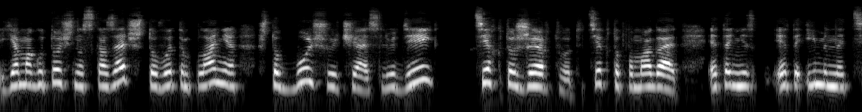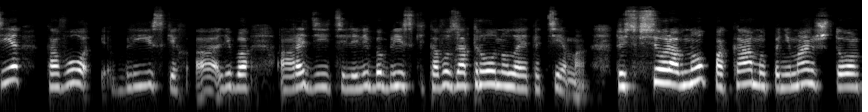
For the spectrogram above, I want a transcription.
Я могу точно сказать, что в этом плане, что большую часть людей, тех, кто жертвует, тех, кто помогает, это, не, это именно те, кого близких, а, либо а, родителей, либо близких, кого затронула эта тема. То есть все равно, пока мы понимаем, что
